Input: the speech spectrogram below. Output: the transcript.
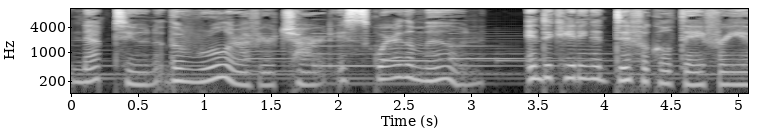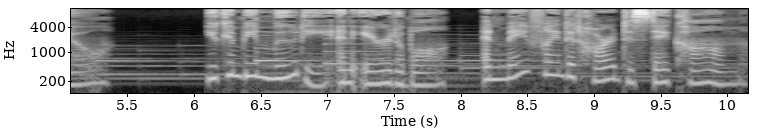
Neptune, the ruler of your chart, is square the moon, indicating a difficult day for you. You can be moody and irritable and may find it hard to stay calm.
